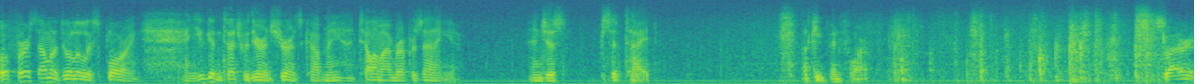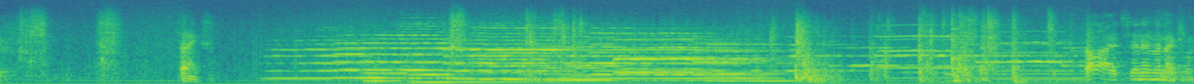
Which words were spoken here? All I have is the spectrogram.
Well, first, I'm going to do a little exploring. And you get in touch with your insurance company and tell them I'm representing you. And just sit tight. I'll keep informed. Slattery? Thanks. All right, send in the next one.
